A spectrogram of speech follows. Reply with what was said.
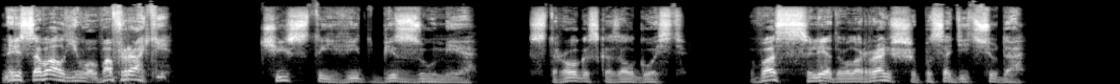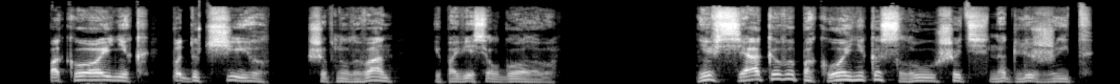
нарисовал его во фраке. Чистый вид безумия, строго сказал гость. Вас следовало раньше посадить сюда. Покойник подучил, шепнул Иван, — и повесил голову. «Не всякого покойника слушать надлежит»,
